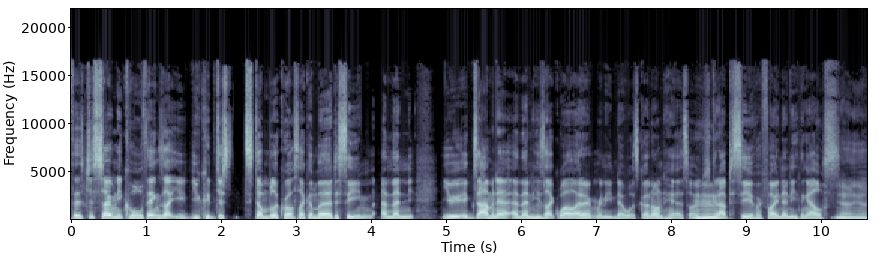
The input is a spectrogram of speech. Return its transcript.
there's just so many cool things like you you could just stumble across like a murder scene and then you examine it and then he's Mm-hmm. like, well, I don't really know what's going on here, so I'm just Mhm. gonna have to see if I find anything else Yeah, yeah.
